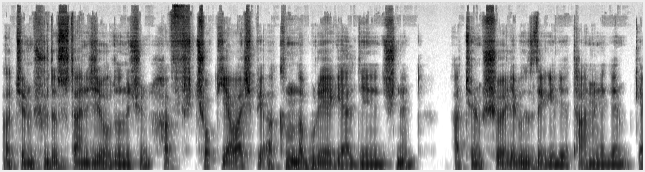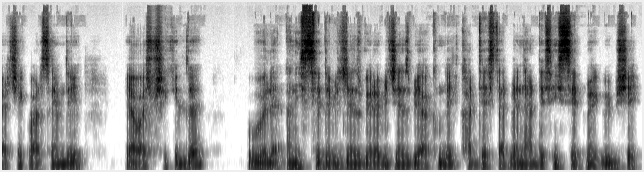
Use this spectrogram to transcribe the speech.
atıyorum şurada su taneciği olduğunu düşün. Hafif çok yavaş bir akımla buraya geldiğini düşünün. Atıyorum şöyle bir hızda geliyor. Tahmin ediyorum gerçek varsayım değil. Yavaş bir şekilde. Bu böyle hani hissedebileceğiniz, görebileceğiniz bir akım değil. Karidesler bile neredeyse hissetmiyor gibi bir şey.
